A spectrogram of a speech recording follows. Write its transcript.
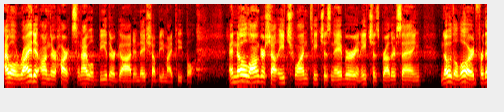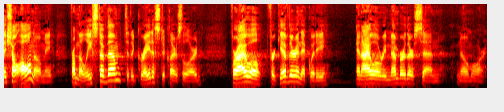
I will write it on their hearts, and I will be their God, and they shall be my people. And no longer shall each one teach his neighbor and each his brother, saying, Know the Lord, for they shall all know me, from the least of them to the greatest, declares the Lord. For I will forgive their iniquity, and I will remember their sin no more.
